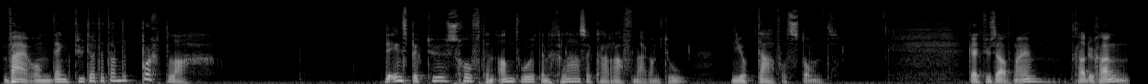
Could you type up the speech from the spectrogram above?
waarom denkt u dat het aan de port lag? De inspecteur schoof ten antwoord een glazen karaf naar hem toe, die op tafel stond. Kijkt u zelf maar. Gaat uw gang.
